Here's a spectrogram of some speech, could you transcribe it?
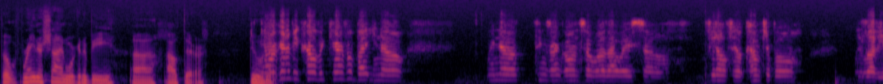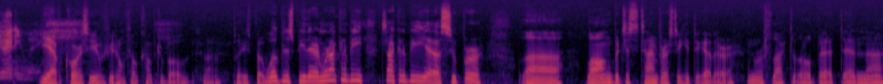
But rain or shine, we're going to be uh, out there doing And we're it. going to be COVID careful, but you know, we know things aren't going so well that way. So if you don't feel comfortable, we love you anyway. Yeah, of course. If you don't feel comfortable, uh, please. But we'll just be there, and we're not going to be. It's not going to be uh, super uh, long, but just a time for us to get together and reflect a little bit. And uh,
